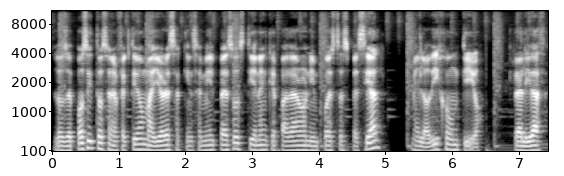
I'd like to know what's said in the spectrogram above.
Los depósitos en efectivo mayores a 15 mil pesos tienen que pagar un impuesto especial. Me lo dijo un tío. Realidad,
